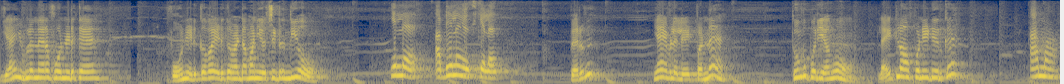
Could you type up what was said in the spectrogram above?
ஏன் இவ்வளவு நேரம் ஃபோன் எடுக்க? ஃபோன் எடுக்கவா எடுக்க வேண்டாமான்னு யோசிச்சுட்டு இருந்தியோ? இல்ல அப்படிலாம் யோசிக்கல. பிறகு? ஏன் இவ்வளவு லேட் பண்ண? தூங்க போறியாங்க? லைட்லாம் ஆஃப் பண்ணிட்டு இருக்க? ஆமா.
